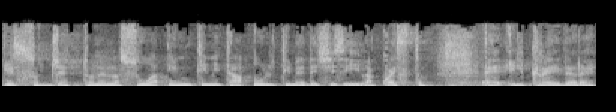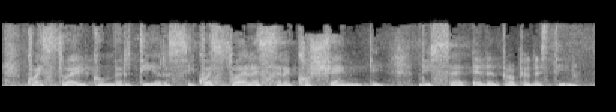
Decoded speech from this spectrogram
il soggetto nella sua intimità ultima e decisiva. Questo è il credere, questo è il convertirsi, questo è l'essere coscienti di sé e del proprio destino.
